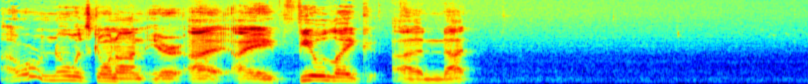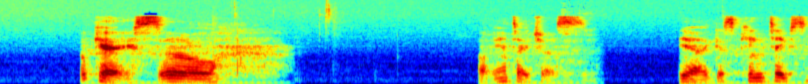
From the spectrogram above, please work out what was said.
I don't know what's going on here. I I feel like a nut. Okay, so oh, anti-chess. Yeah, I guess king takes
